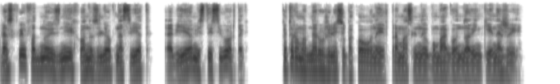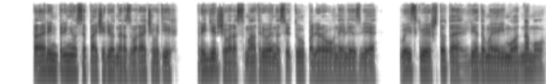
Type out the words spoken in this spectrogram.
Раскрыв одну из них, он извлек на свет объемистый сверток, в котором обнаружились упакованные в промасленную бумагу новенькие ножи. Парень принялся поочередно разворачивать их, придирчиво рассматривая на свету полированные лезвия, выискивая что-то ведомое ему одному.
